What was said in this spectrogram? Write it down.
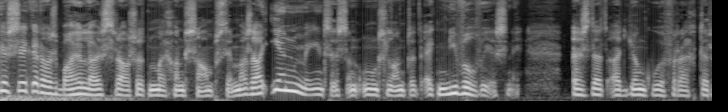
Ek is seker daar's baie luisteraars wat met my gaan saamstem, maar as daar een mens is in ons land wat ek nie wil wees nie, is dit adjunk hoofregter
